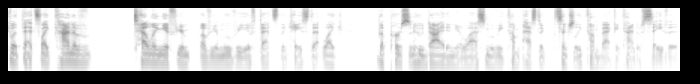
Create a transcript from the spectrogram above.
but that's like kind of telling if you're of your movie if that's the case that like the person who died in your last movie come has to essentially come back and kind of save it.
